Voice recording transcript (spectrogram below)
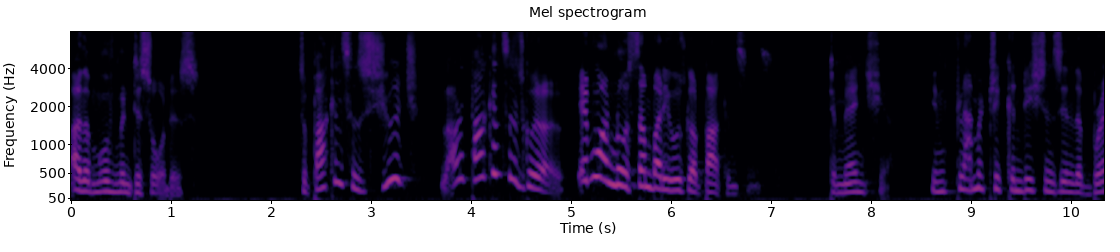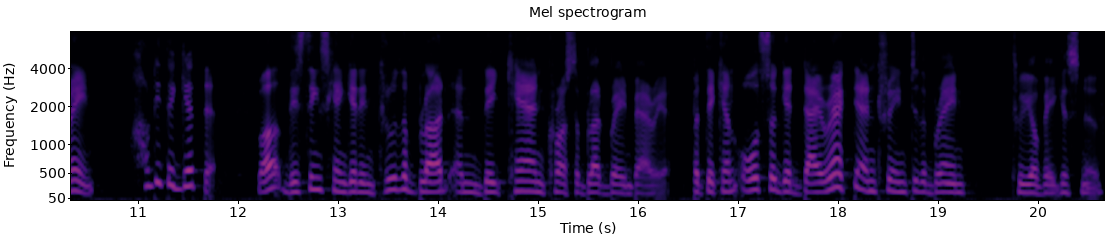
other movement disorders. So Parkinson's is huge. A lot of Parkinson's going on. Everyone knows somebody who's got Parkinson's. Dementia, inflammatory conditions in the brain. How did they get there? Well, these things can get in through the blood and they can cross the blood brain barrier, but they can also get direct entry into the brain through your vagus nerve.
